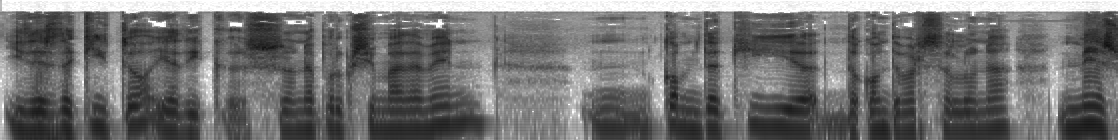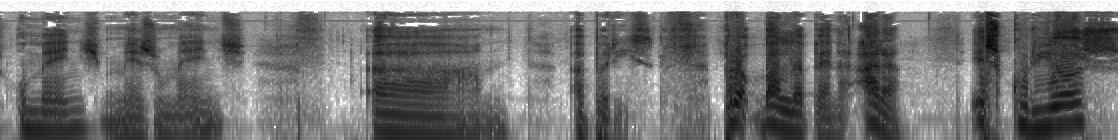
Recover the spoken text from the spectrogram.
i des de Quito, ja dic, són aproximadament mm, com d'aquí, de, com de Barcelona, més o menys, més o menys, a, a París. Però val la pena. Ara, és curiós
